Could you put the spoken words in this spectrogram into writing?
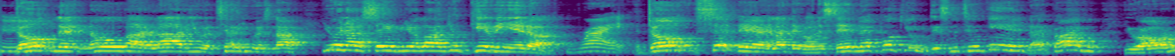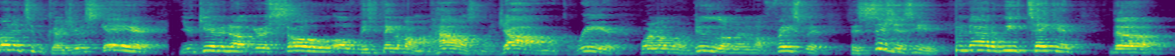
Mm-hmm. Don't let nobody lie to you or tell you it's not. You're not saving your life. You're giving it up. Right. Don't sit there and like they're going to say in that book you listening to again, that Bible, you all running to because you're scared. You're giving up your soul over because you're thinking about my house, my job, my career. What am I going to do? I'm in my face with decisions here. Now that we've taken the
